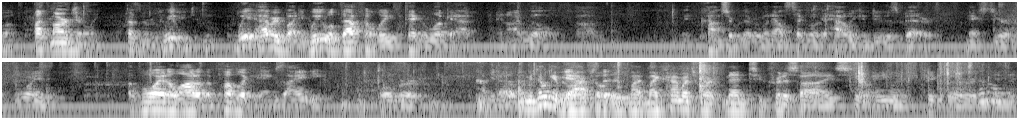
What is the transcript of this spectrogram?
of- but marginally, doesn't really We, change. we, everybody, we will definitely take a look at, and I will, um, in concert with everyone else, take a look at how we can do this better next year. Avoid, avoid a lot of the public anxiety over, you know. I mean, don't get me wrong, gaps Phil, that- my, my comments weren't meant to criticize, you know, anyone in particular and, and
